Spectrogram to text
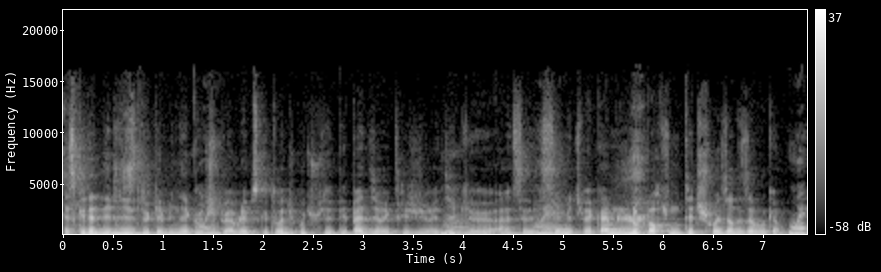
Est-ce que tu as des listes de cabinets que Oui. tu peux appeler? Parce que toi, du coup, tu n'étais pas directrice juridique Mm. euh, à la CDC, Oui. mais tu as quand même l'opportunité de choisir des avocats. Ouais.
